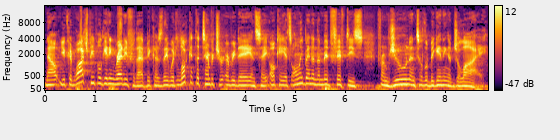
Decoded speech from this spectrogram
Now, you could watch people getting ready for that because they would look at the temperature every day and say, okay, it's only been in the mid 50s from June until the beginning of July.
